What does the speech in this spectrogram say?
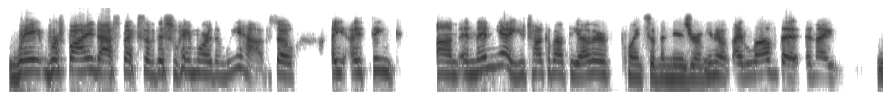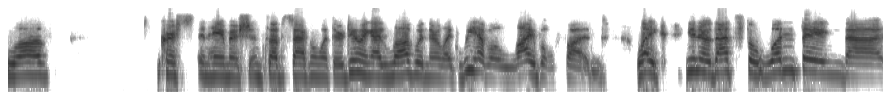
way refined aspects of this way more than we have. So I, I think, um, and then yeah, you talk about the other points of the newsroom. You know, I love that, and I love Chris and Hamish and Substack and what they're doing. I love when they're like, we have a libel fund. Like, you know, that's the one thing that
